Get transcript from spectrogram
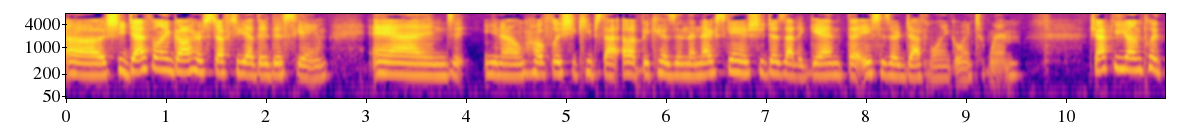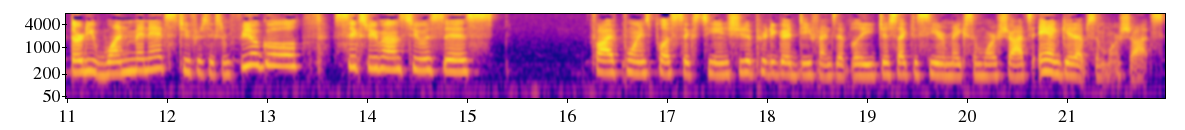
uh, she definitely got her stuff together this game, and you know hopefully she keeps that up because in the next game if she does that again, the Aces are definitely going to win. Jackie Young played 31 minutes, 2 for 6 from field goal, 6 rebounds, 2 assists, 5 points plus 16. She did pretty good defensively. Just like to see her make some more shots and get up some more shots.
